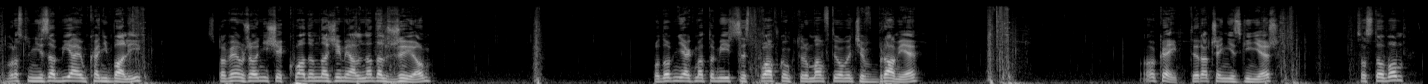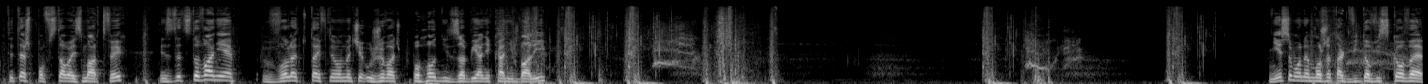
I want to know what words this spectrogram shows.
po prostu nie zabijają kanibali. Sprawiają, że oni się kładą na ziemię, ale nadal żyją. Podobnie jak ma to miejsce z pułapką, którą mam w tym momencie w bramie. Okej, okay, ty raczej nie zginiesz. Co z tobą? Ty też powstałeś z martwych, więc zdecydowanie wolę tutaj w tym momencie używać pochodni do zabijania kanibali. Nie są one może tak widowiskowe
